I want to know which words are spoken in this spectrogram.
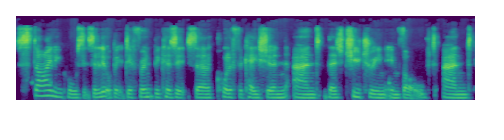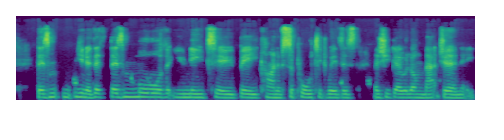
styling course, it's a little bit different because it's a qualification and there's tutoring involved and there's you know there's there's more that you need to be kind of supported with as as you go along that journey.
